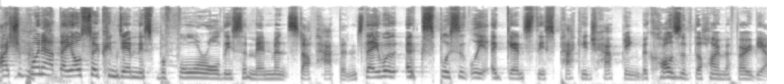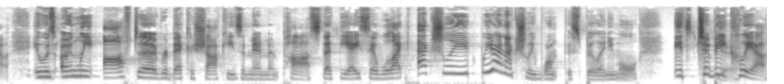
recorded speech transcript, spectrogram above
I should point out they also condemned this before all this amendment stuff happened. They were explicitly against this package happening because of the homophobia. It was only after Rebekha Sharkie's amendment passed that the ACL were like, actually, we don't actually want this bill anymore. It's to be clear,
